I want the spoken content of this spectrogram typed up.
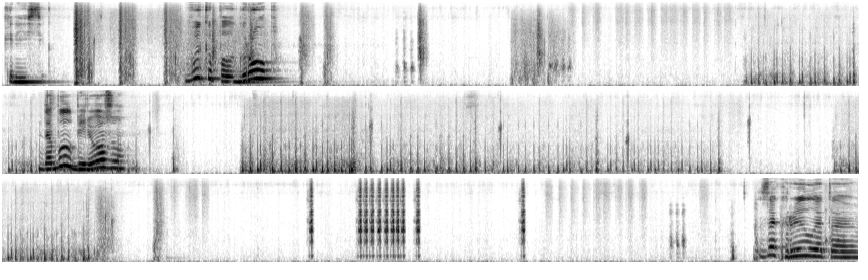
крестик. Выкопал гроб. Добыл березу. Закрыл это.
